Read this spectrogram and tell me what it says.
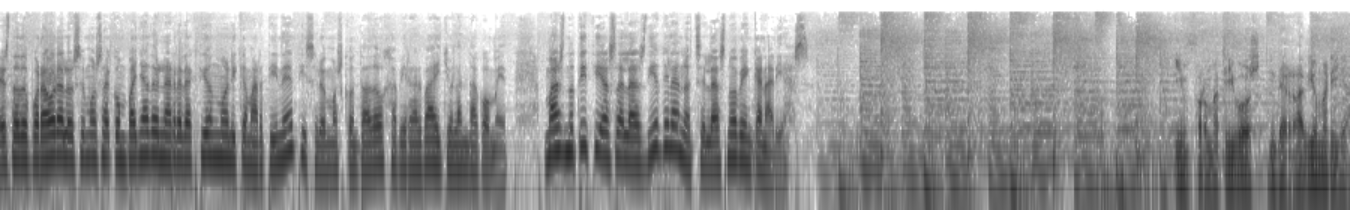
Es todo por ahora. Los hemos acompañado en la redacción Mónica Martínez y se lo hemos contado Javier Alba y Yolanda Gómez. Más noticias a las 10 de la noche, las 9 en Canarias. Informativos de Radio María.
